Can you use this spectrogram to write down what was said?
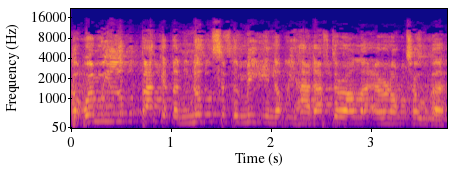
But when we look back at the notes of the meeting that we had after our letter in October,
